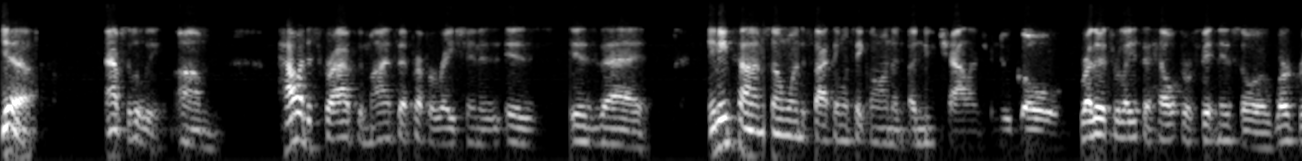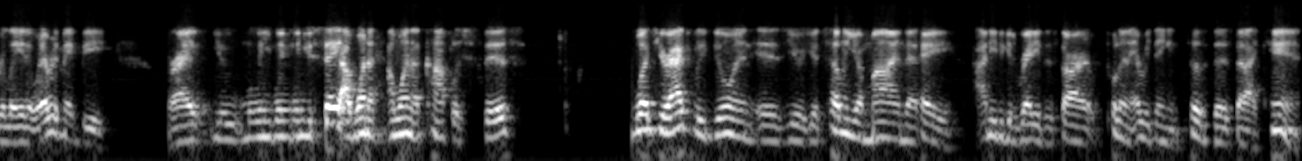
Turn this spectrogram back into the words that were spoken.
Yeah, absolutely. Um, how I describe the mindset preparation is is is that anytime someone decides they want to take on a, a new challenge, a new goal, whether it's related to health or fitness or work related, whatever it may be, right? You when when, when you say I want to I want to accomplish this, what you're actually doing is you're you're telling your mind that hey, I need to get ready to start pulling everything into this that I can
